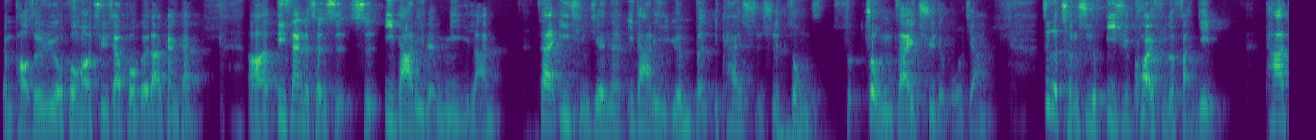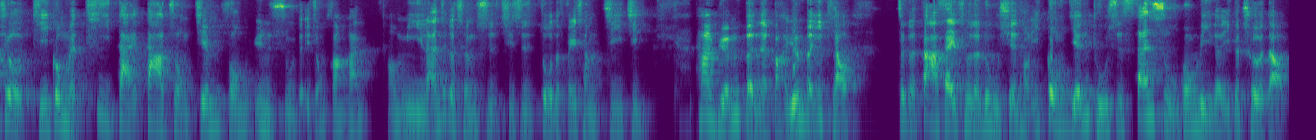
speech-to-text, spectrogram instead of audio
跟跑，所以有空哈去一下波哥大看看啊。第三个城市是意大利的米兰。在疫情间呢，意大利原本一开始是重重灾区的国家，这个城市就必须快速的反应，它就提供了替代大众尖峰运输的一种方案。哦，米兰这个城市其实做的非常激进，它原本呢把原本一条这个大塞车的路线，哈，一共沿途是三十五公里的一个车道，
